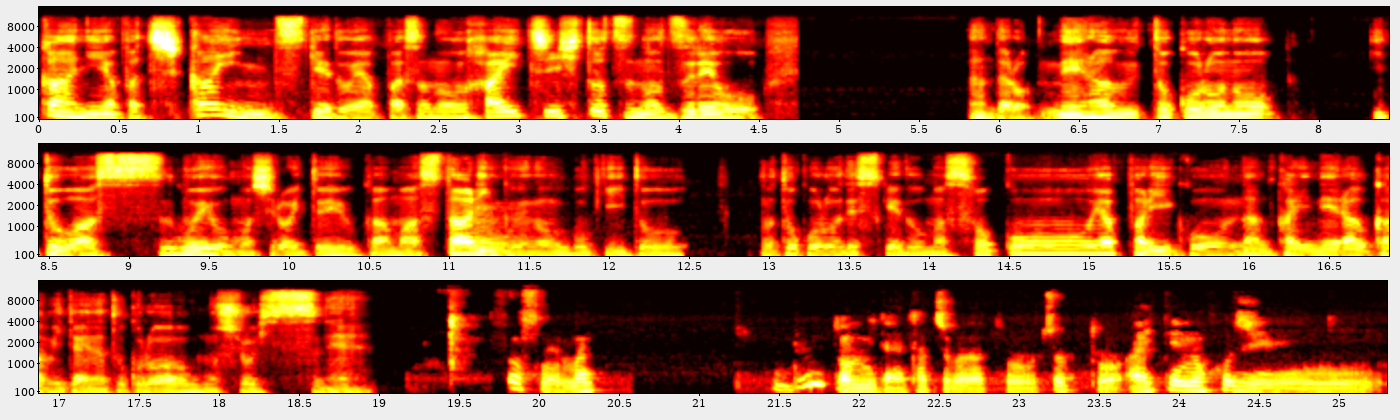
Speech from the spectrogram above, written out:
カーにやっぱ近いんですけど、やっぱその配置一つのズレを、なんだろう、狙うところの意図はすごい面白いというか、まあ、スターリングの動きと、のところですけど、まあ、そこをやっぱりこう何回狙うかみたいなところは面白いっすね。そうですね。まあ、ルートンみたいな立場だと、ちょっと相手の保持に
